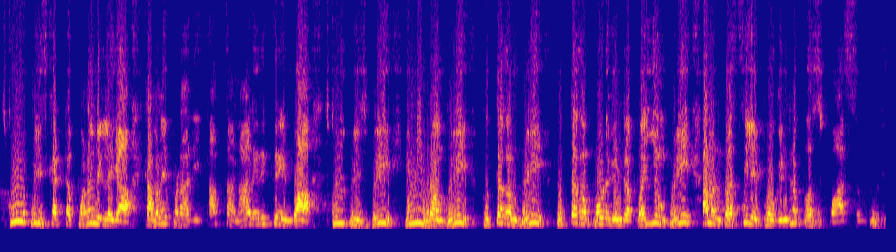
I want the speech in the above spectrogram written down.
ஸ்கூல் ஃபீஸ் கட்ட பணம் இல்லையா? கவலைப்படாதே தாத்தா நான் இருக்கிறேன் வா. School fees free uniform free புத்தகம் ஃப்ரீ புத்தகம் போடுகின்ற பையும் ஃப்ரீ அவன் பஸ்ஸிலே போகின்ற பஸ் பாஸும் ஃப்ரீ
